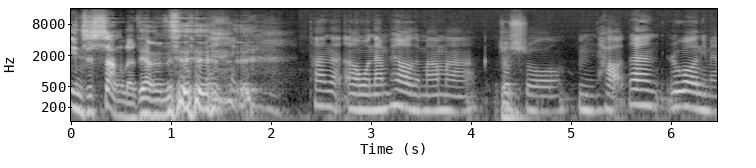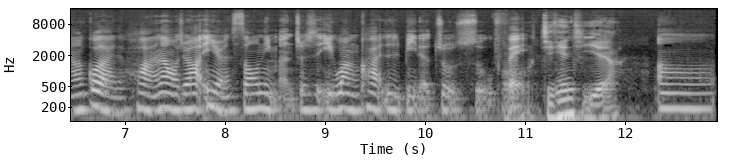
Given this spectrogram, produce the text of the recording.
硬是上了这样子。他呢，呃，我男朋友的妈妈就说，嗯好，但如果你们要过来的话，那我就要一人收你们就是一万块日币的住宿费。哦几天几夜啊？嗯，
